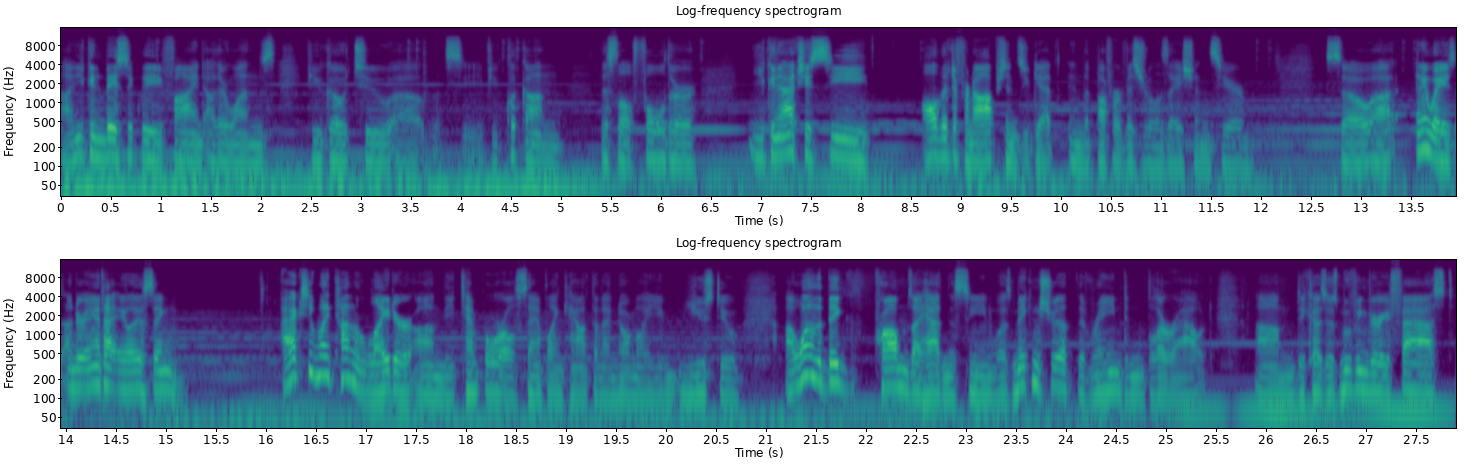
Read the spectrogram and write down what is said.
Uh, you can basically find other ones. If you go to, uh, let's see, if you click on this little folder, you can actually see all the different options you get in the buffer visualizations here. So uh, anyways, under anti-aliasing, I actually went kind of lighter on the temporal sampling count than I normally used to. Uh, one of the big problems I had in the scene was making sure that the rain didn't blur out um, because it was moving very fast.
